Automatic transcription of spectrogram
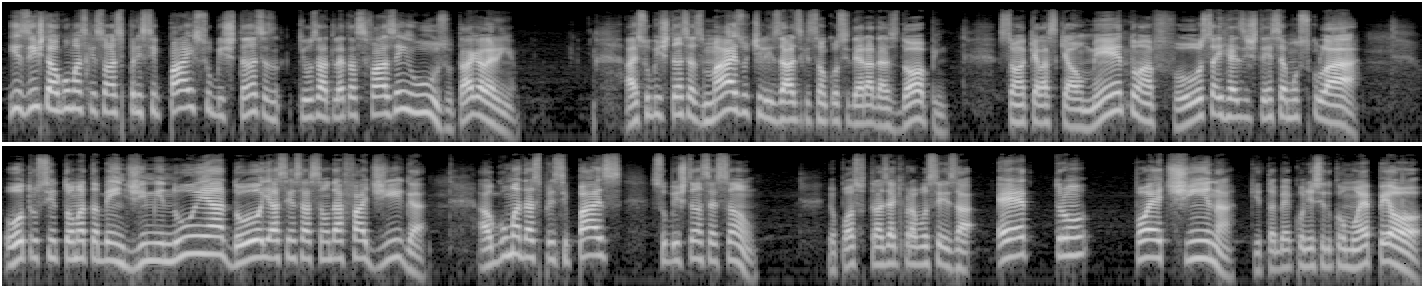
Existem algumas que são as principais substâncias que os atletas fazem uso, tá, galerinha? As substâncias mais utilizadas que são consideradas doping são aquelas que aumentam a força e resistência muscular. Outro sintoma também diminuem a dor e a sensação da fadiga Algumas das principais substâncias são, eu posso trazer aqui para vocês a etropoetina, que também é conhecido como EPO.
